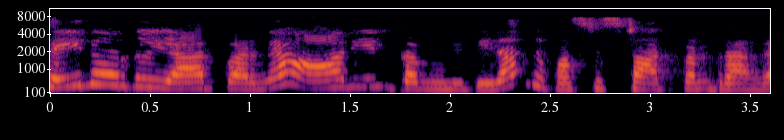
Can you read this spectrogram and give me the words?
செய்தவர்கள் யார் பாருங்க? ஆரியன் கம்யூனிட்டி தான் இந்த ஃபர்ஸ்ட் ஸ்டார்ட் பண்றாங்க.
